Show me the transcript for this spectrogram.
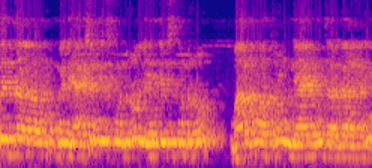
పెద్ద మీరు యాక్షన్ తీసుకుంటారో ఏం చేసుకుంటారో మాకు మాత్రం న్యాయం జరగాలని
